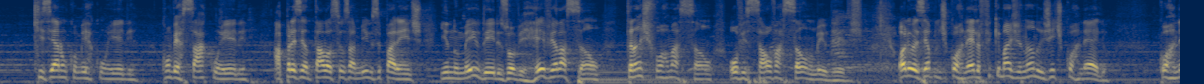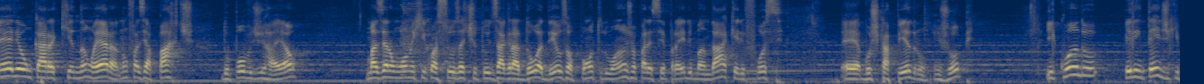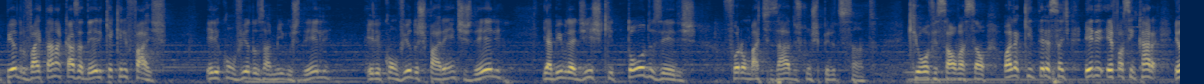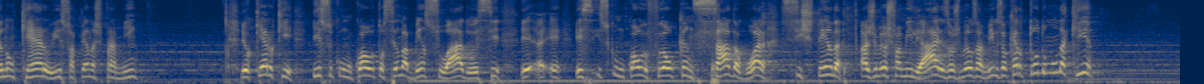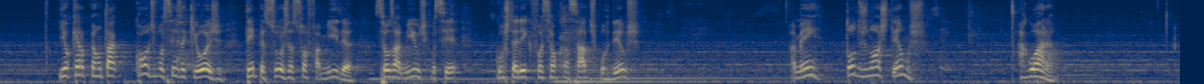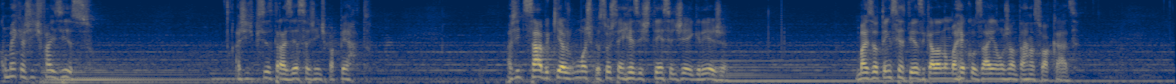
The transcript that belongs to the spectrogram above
quiseram comer com ele, conversar com ele, apresentá-lo aos seus amigos e parentes, e no meio deles houve revelação, transformação, houve salvação no meio deles. Olha o exemplo de Cornélio, eu fico imaginando, gente, Cornélio. Cornélio é um cara que não era, não fazia parte do povo de Israel, mas era um homem que com as suas atitudes agradou a Deus ao ponto do anjo aparecer para ele, mandar que ele fosse é, buscar Pedro em Jope. E quando ele entende que Pedro vai estar na casa dele, o que, é que ele faz? Ele convida os amigos dele, ele convida os parentes dele, e a Bíblia diz que todos eles foram batizados com o Espírito Santo que houve salvação. Olha que interessante. Ele, ele falou assim, cara, eu não quero isso apenas para mim. Eu quero que isso com o qual eu estou sendo abençoado, esse, esse, isso com o qual eu fui alcançado agora, se estenda aos meus familiares, aos meus amigos. Eu quero todo mundo aqui. E eu quero perguntar: qual de vocês aqui hoje tem pessoas da sua família, seus amigos, que você gostaria que fossem alcançados por Deus? Amém? Todos nós temos. Agora, como é que a gente faz isso? A gente precisa trazer essa gente para perto. A gente sabe que algumas pessoas têm resistência de ir à igreja, mas eu tenho certeza que ela não vai recusar ir a um jantar na sua casa.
